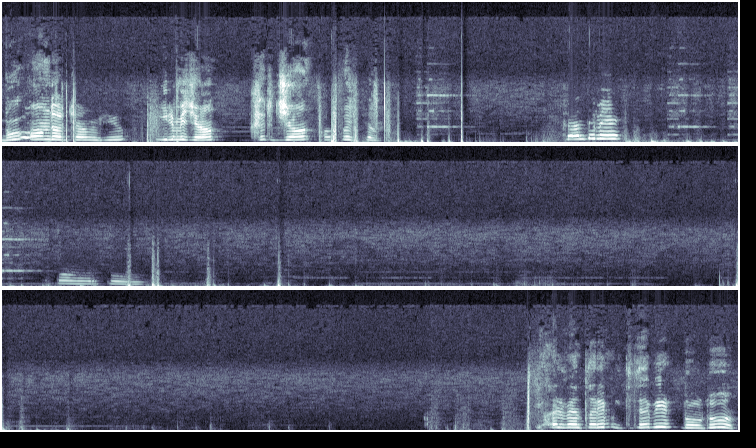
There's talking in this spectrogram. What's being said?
Bu 14 can veriyor. 20 can, 40 can, 60 can. Sen de mi? Pardon. İnventarim ikide bir doldu.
